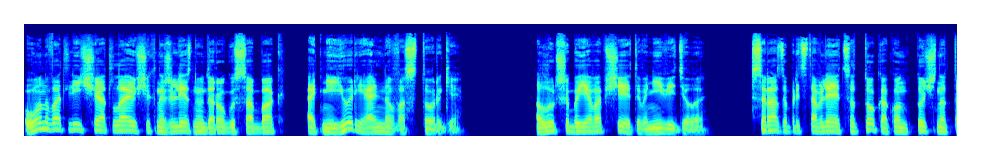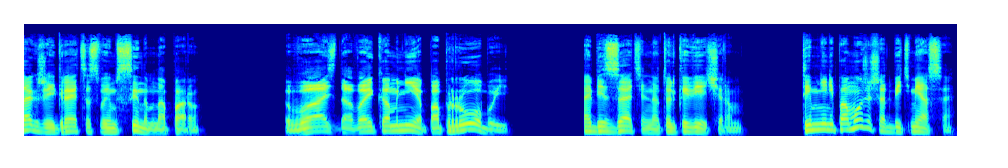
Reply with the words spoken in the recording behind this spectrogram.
Он, в отличие от лающих на железную дорогу собак, от нее реально в восторге. Лучше бы я вообще этого не видела. Сразу представляется то, как он точно так же играет со своим сыном на пару. «Вась, давай ко мне, попробуй!» «Обязательно, только вечером. Ты мне не поможешь отбить мясо?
